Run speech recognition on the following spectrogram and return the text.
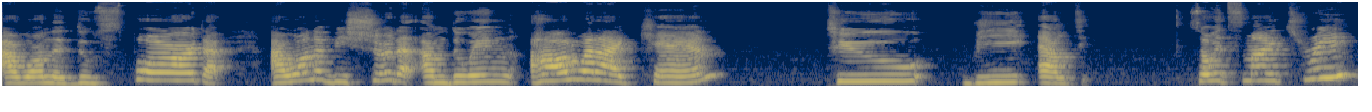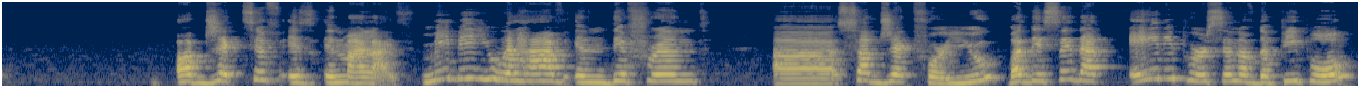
I want to do sport. I, I want to be sure that I'm doing all what I can to be healthy. So it's my three objective is in my life. Maybe you will have in different uh, subject for you, but they say that 80% of the people,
